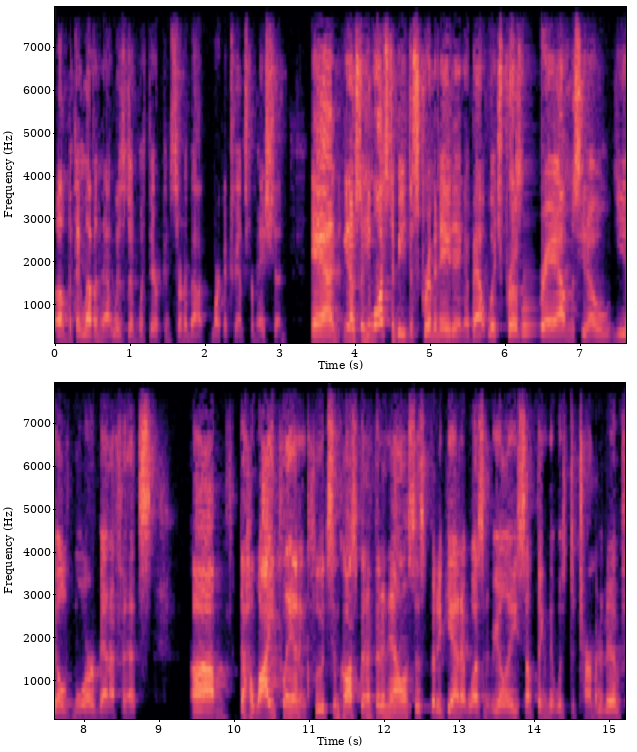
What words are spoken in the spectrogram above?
Um, but they leaven that wisdom with their concern about market transformation. And you know, so he wants to be discriminating about which programs, you know, yield more benefits. Um, the Hawaii plan includes some cost benefit analysis, but again, it wasn't really something that was determinative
